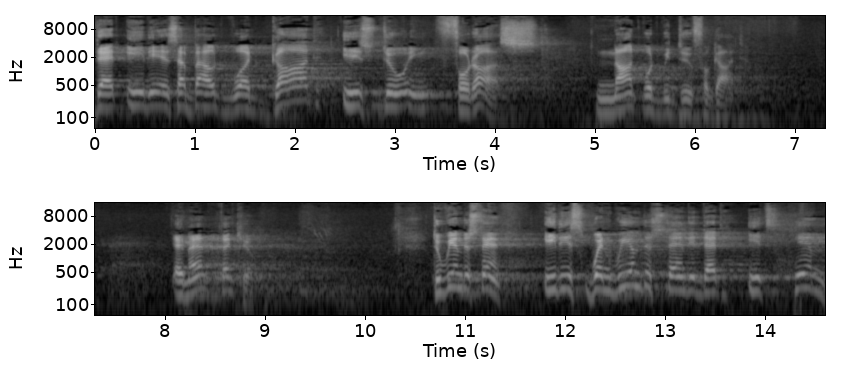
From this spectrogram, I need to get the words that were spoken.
that it is about what God is doing for us, not what we do for God. Amen? Thank you. Do we understand? It is when we understand it that it's Him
